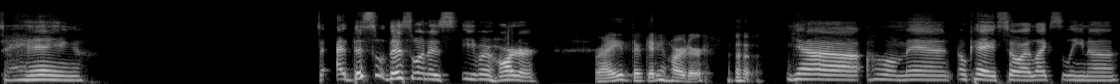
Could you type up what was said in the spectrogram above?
Dang. Uh, This this one is even harder. Right? They're getting harder. Yeah. Oh man. Okay. So I like Selena.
